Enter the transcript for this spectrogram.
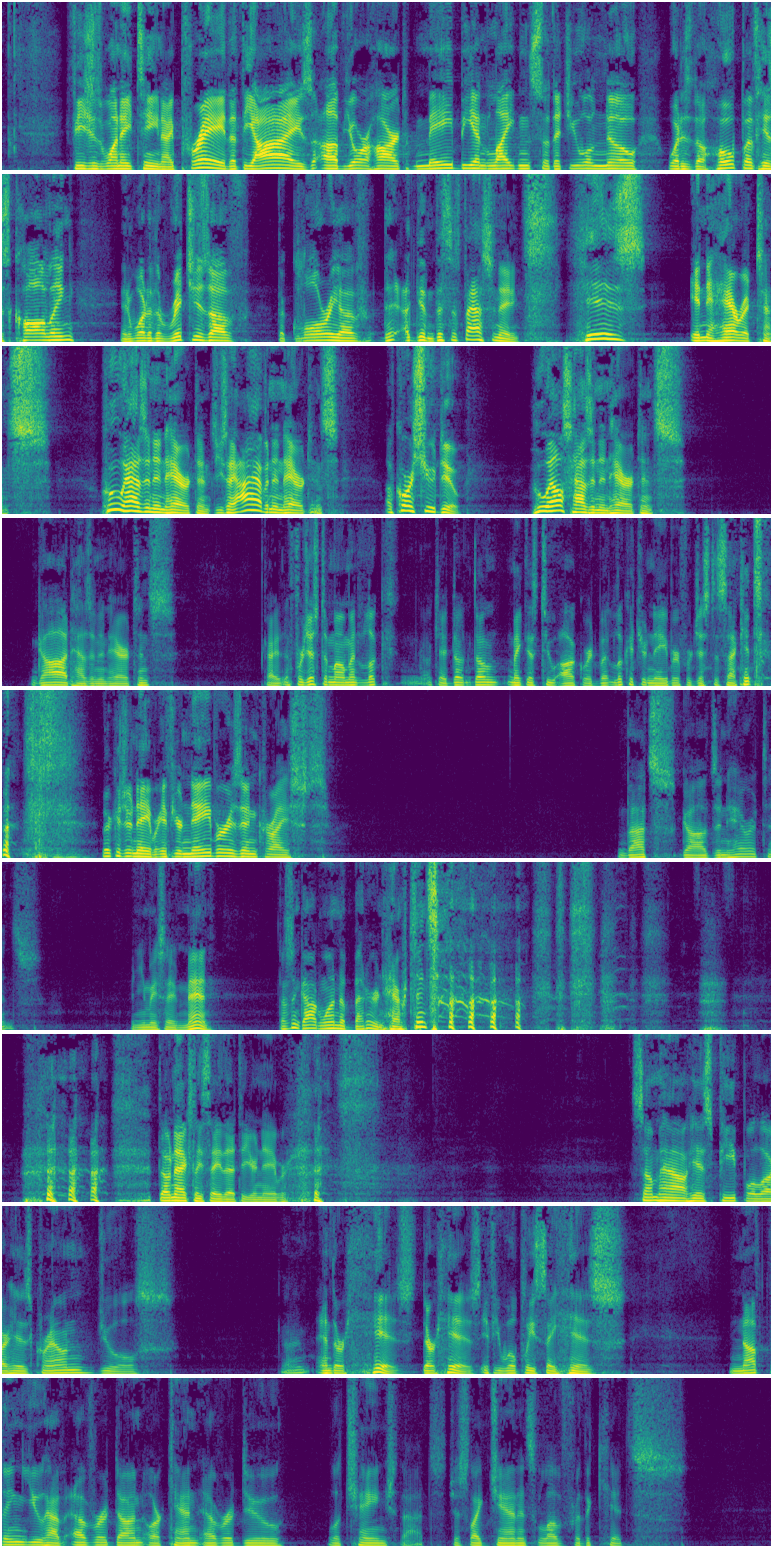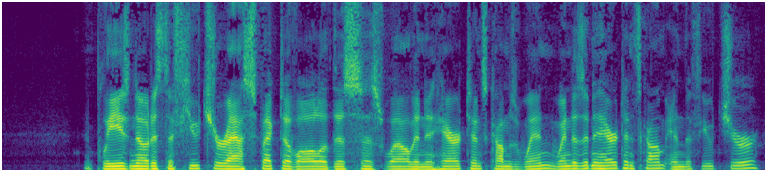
Ephesians 1:18 I pray that the eyes of your heart may be enlightened so that you will know what is the hope of his calling and what are the riches of the glory of again this is fascinating. His inheritance. Who has an inheritance? You say I have an inheritance. Of course you do. Who else has an inheritance? God has an inheritance Right, for just a moment, look, okay, don't, don't make this too awkward, but look at your neighbor for just a second. look at your neighbor. If your neighbor is in Christ, that's God's inheritance. And you may say, man, doesn't God want a better inheritance? Don't actually say that to your neighbor. Somehow his people are his crown jewels. And they're His. They're His. If you will, please say His. Nothing you have ever done or can ever do will change that, just like Janet's love for the kids. And please notice the future aspect of all of this as well. An inheritance comes when? When does an inheritance come? In the future.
